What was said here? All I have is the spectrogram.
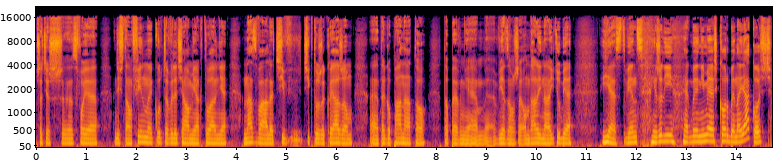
przecież e, swoje gdzieś tam filmy, kurczę, wyleciała mi aktualnie nazwa, ale ci, ci którzy kojarzą e, tego pana, to, to pewnie e, wiedzą, że on dalej na YouTubie jest, więc jeżeli jakby nie miałeś korby na jakość,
